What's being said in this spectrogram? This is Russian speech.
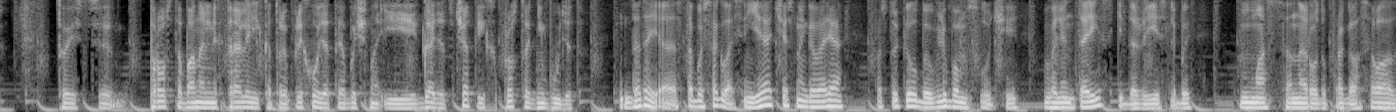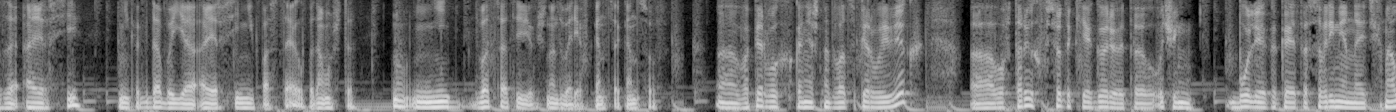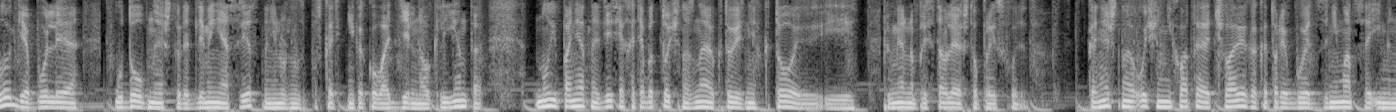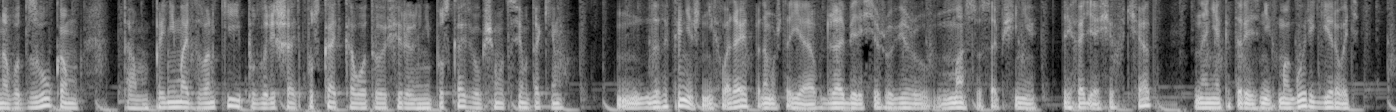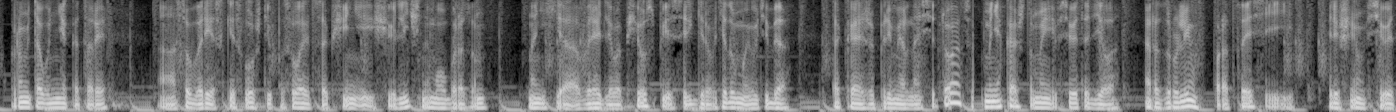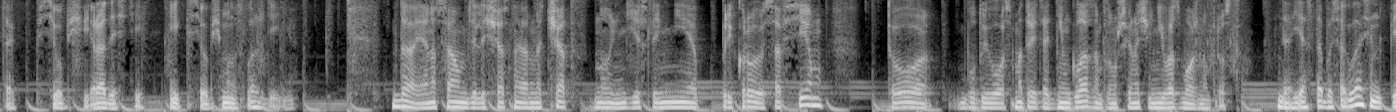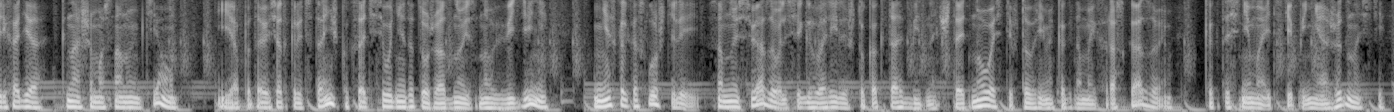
То есть э, просто банальных троллей, которые приходят и обычно и гадят в чат, их просто не будет. Да-да, я с тобой согласен. Я, честно говоря, поступил бы в любом случае волонтаристски, даже если бы масса народу проголосовала за IRC, никогда бы я IRC не поставил, потому что ну, не 20 век же на дворе, в конце концов. Э, во-первых, конечно, 21 век. А во-вторых, все-таки, я говорю, это очень более какая-то современная технология, более удобное, что ли, для меня средство. Не нужно запускать никакого отдельного клиента. Ну и понятно, здесь я хотя бы точно знаю, кто из них кто, и, и примерно представляю, что происходит. Конечно, очень не хватает человека, который будет заниматься именно вот звуком, там, принимать звонки, решать, пускать кого-то в эфир или не пускать, в общем, вот всем таким. Да, конечно, не хватает, потому что я в Джабере сижу, вижу массу сообщений, приходящих в чат. На некоторые из них могу реагировать. Кроме того, некоторые особо резкие слушатели посылают сообщения еще личным образом. На них я вряд ли вообще успею среагировать. Я думаю, у тебя такая же примерная ситуация. Мне кажется, мы все это дело разрулим в процессе и решим все это к всеобщей радости и к всеобщему наслаждению. Да, я на самом деле сейчас, наверное, чат, ну, если не прикрою совсем, то буду его смотреть одним глазом, потому что иначе невозможно просто. Да, я с тобой согласен. Переходя к нашим основным темам, я пытаюсь открыть страничку. Кстати, сегодня это тоже одно из нововведений. Несколько слушателей со мной связывались и говорили, что как-то обидно читать новости в то время, когда мы их рассказываем, как-то снимает степень неожиданности.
